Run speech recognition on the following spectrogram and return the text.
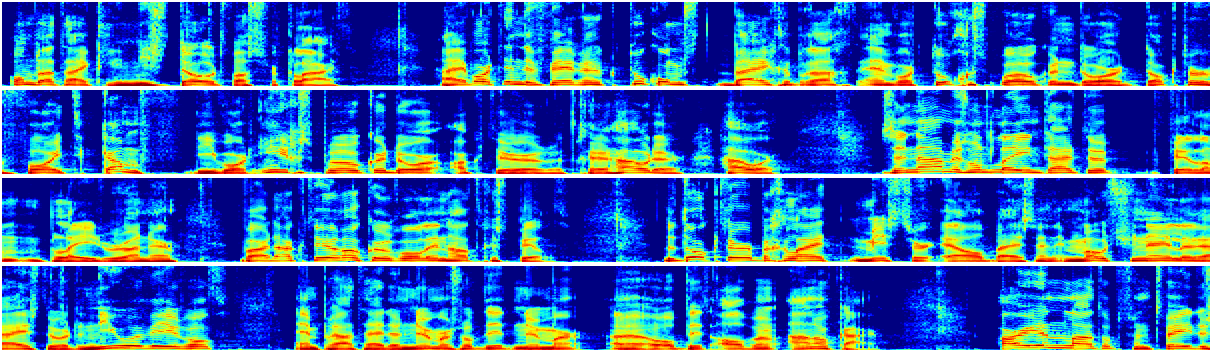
omdat hij klinisch dood was verklaard. Hij wordt in de verre toekomst bijgebracht... en wordt toegesproken door Dr. Voigt Kampf... die wordt ingesproken door acteur Rutger Hauer. Zijn naam is ontleend uit de film Blade Runner... waar de acteur ook een rol in had gespeeld. De dokter begeleidt Mr. L bij zijn emotionele reis door de nieuwe wereld... en praat hij de nummers op dit, nummer, eh, op dit album aan elkaar. Arjen laat op zijn tweede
